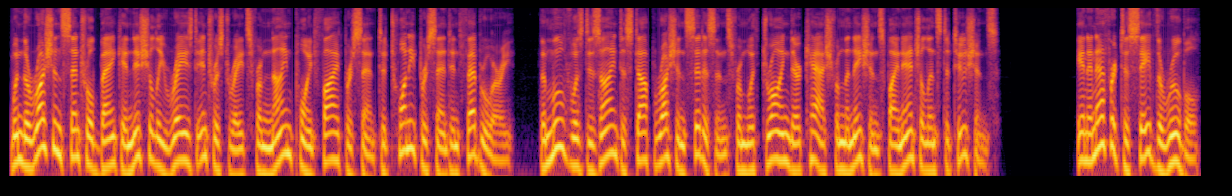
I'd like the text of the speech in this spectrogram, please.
When the Russian central bank initially raised interest rates from 9.5% to 20% in February, the move was designed to stop Russian citizens from withdrawing their cash from the nation's financial institutions. In an effort to save the ruble,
